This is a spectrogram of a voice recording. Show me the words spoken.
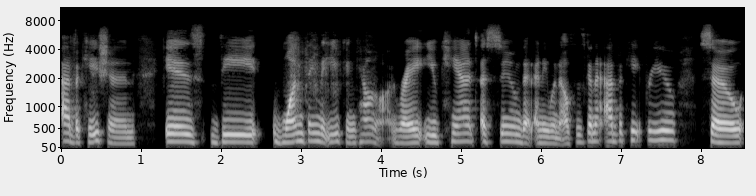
advocation is the one thing that you can count on right? You can't assume that anyone else is going to advocate for you so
